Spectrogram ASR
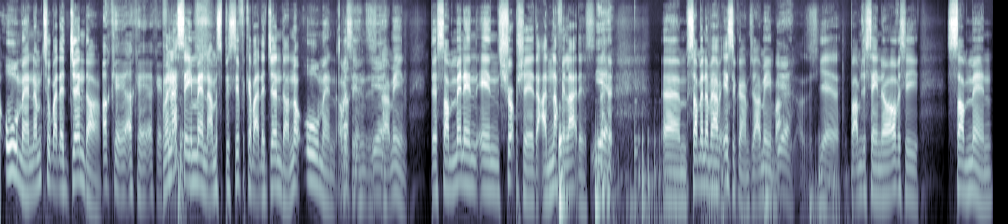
about all men. I'm talking about the gender. okay, okay, okay. When I say men, I'm specific about the gender, not all men. Obviously, Okay, this is yeah. what I mean. There's some men in, in Shropshire that are nothing like this. Yeah. um, some of them have Instagram, do you know what I mean? But Yeah. yeah. But I'm just saying, there are obviously some men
